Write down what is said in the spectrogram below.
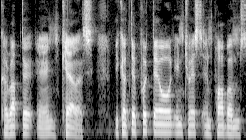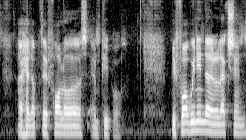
corrupted, and careless because they put their own interests and problems ahead of their followers and people. Before winning the election,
